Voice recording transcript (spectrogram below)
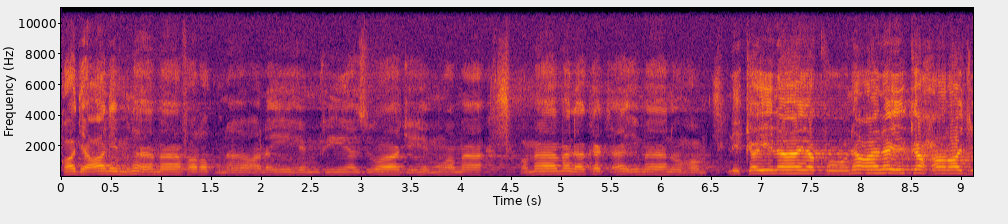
قد علمنا ما فرضنا عليهم في أزواجهم وما, وما ملكت أيمانهم لكي لا يكون عليك حرج.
